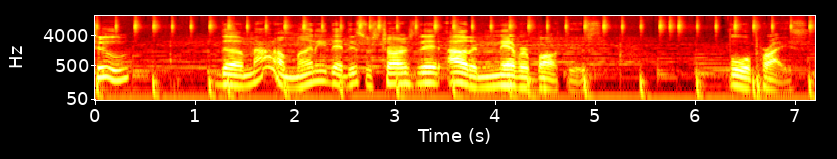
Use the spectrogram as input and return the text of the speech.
Two, the amount of money that this was charged at, I would have never bought this full price.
